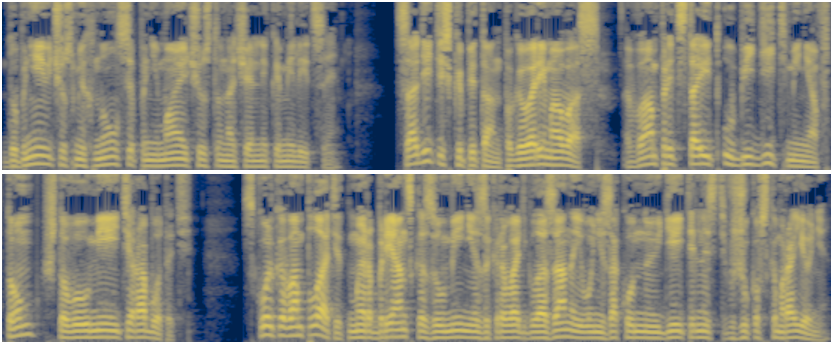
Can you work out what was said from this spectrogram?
Дубневич усмехнулся, понимая чувство начальника милиции. «Садитесь, капитан, поговорим о вас. Вам предстоит убедить меня в том, что вы умеете работать. Сколько вам платит мэр Брянска за умение закрывать глаза на его незаконную деятельность в Жуковском районе?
